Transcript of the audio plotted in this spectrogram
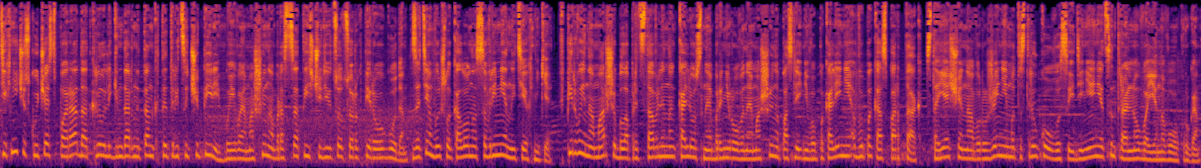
Техническую часть парада открыл легендарный танк Т-34, боевая машина образца 1941 года. Затем вышла колонна современной техники. Впервые на марше была представлена колесная бронированная машина последнего поколения ВПК «Спартак», стоящая на вооружении мотострелкового соединения Центрального военного округа.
